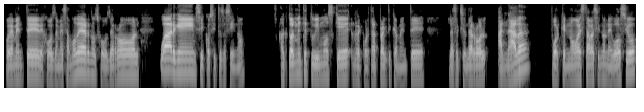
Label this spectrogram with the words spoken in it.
obviamente, de juegos de mesa modernos, juegos de rol, wargames y cositas así, ¿no? Actualmente tuvimos que recortar prácticamente la sección de rol a nada porque no estaba haciendo negocio.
